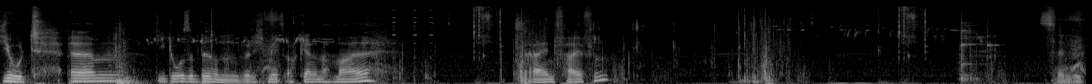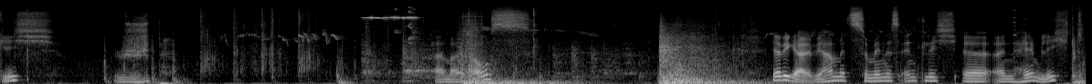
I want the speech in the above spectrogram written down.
Gut. Ähm, die Dose Birnen würde ich mir jetzt auch gerne nochmal reinpfeifen. Zerlege ich. Einmal raus. Ja, wie geil. Wir haben jetzt zumindest endlich äh, ein Helmlicht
